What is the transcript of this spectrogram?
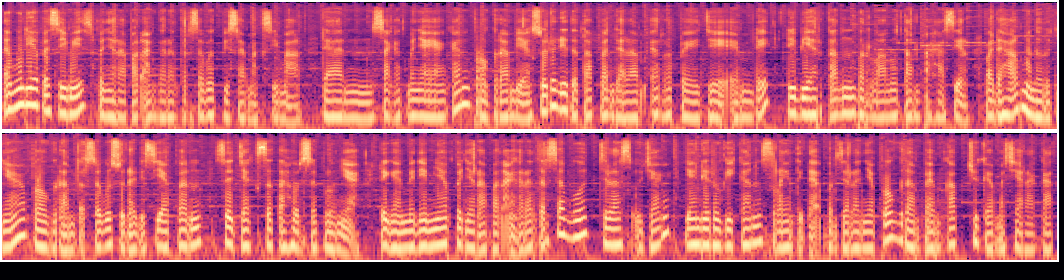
Namun dia pesimis penyerapan anggaran tersebut bisa maksimal dan sangat menyayangkan program yang sudah ditetapkan dalam RPJMD dibiarkan berlalu tanpa hasil. Padahal menurutnya program tersebut sudah disiapkan sejak setahun sebelumnya. Dengan minimnya penyerapan anggaran tersebut, jelas Ujang yang dirugikan selain tidak berjalannya program Pemkap juga masyarakat.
